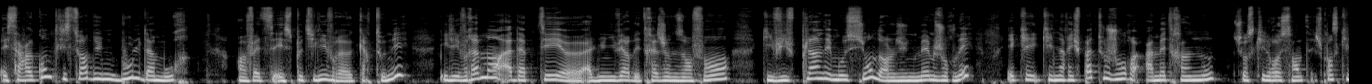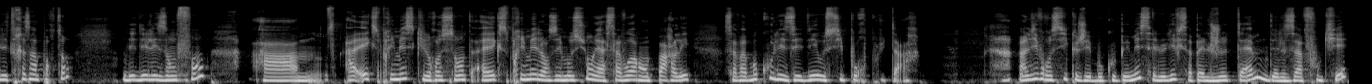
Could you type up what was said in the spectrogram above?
et ça raconte l'histoire d'une boule d'amour. En fait, et ce petit livre cartonné, il est vraiment adapté euh, à l'univers des très jeunes enfants qui vivent plein d'émotions dans une même journée et qui, n'arrivent pas toujours à mettre un nom sur ce qu'ils ressentent. Je pense qu'il est très important d'aider les enfants à, à exprimer ce qu'ils ressentent, à exprimer leurs émotions et à savoir en parler. Ça va beaucoup les aider aussi pour plus tard. Un livre aussi que j'ai beaucoup aimé, c'est le livre s'appelle Je t'aime d'Elsa Fouquier.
